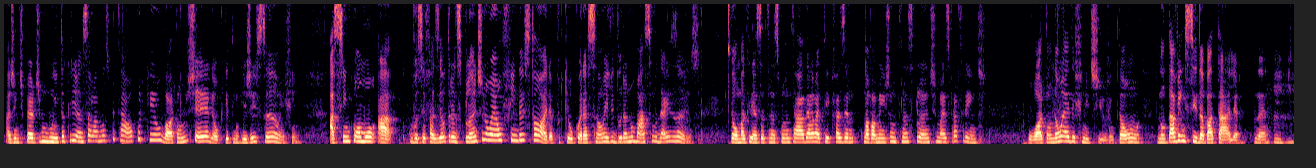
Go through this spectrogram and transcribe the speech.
a gente perde muita criança lá no hospital porque o órgão não chega, ou porque tem rejeição, enfim. Assim como a, você fazer o transplante não é o fim da história, porque o coração ele dura no máximo 10 anos. Então, uma criança transplantada, ela vai ter que fazer novamente um transplante mais para frente. O órgão não é definitivo, então não está vencida a batalha, né? Uhum.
